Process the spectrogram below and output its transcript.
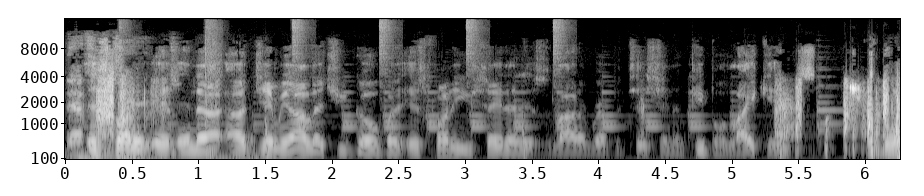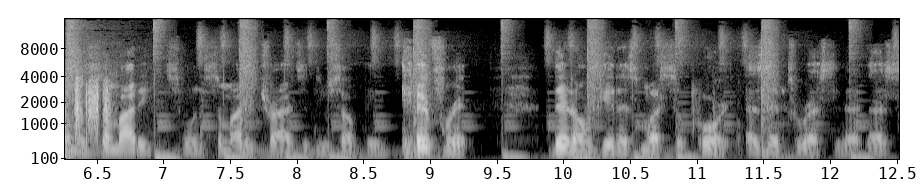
that's It's funny, and, and uh, uh, Jimmy, I'll let you go, but it's funny you say that there's a lot of repetition and people like it. But then when somebody when somebody tries to do something different, they don't get as much support. That's interesting. That, that's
